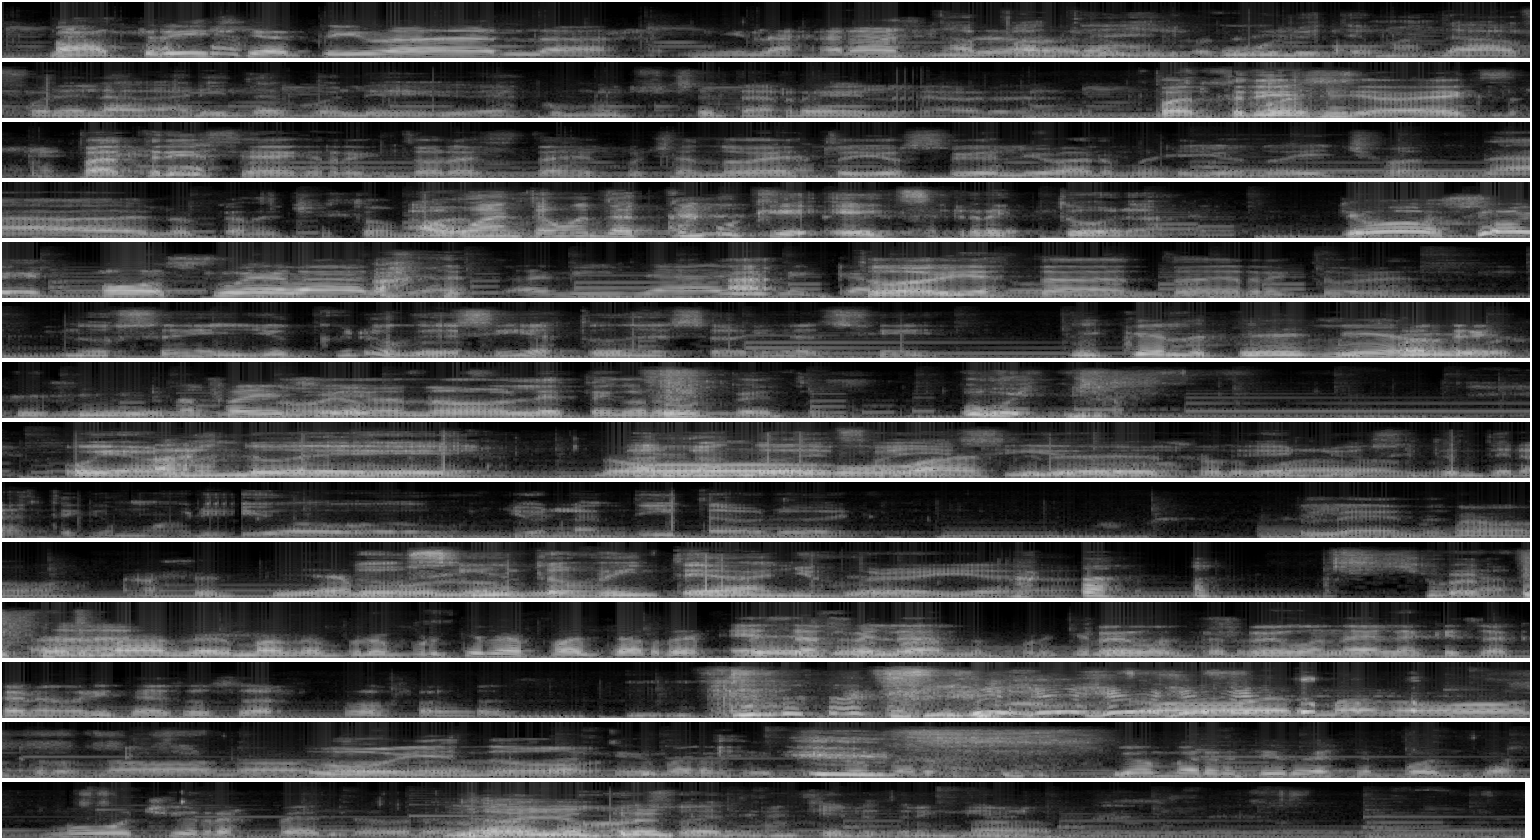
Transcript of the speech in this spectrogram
Patricia te iba a dar la, ni las gracias? Una patada en el culo y te mandaba fuera de la garita del colegio. y ves como chucha te arregla, la verdad. Patricia, ex, Patricia, ex rectora, si estás escuchando esto, yo soy Armas y yo no he dicho nada de lo que han hecho estos. Aguanta, aguanta. ¿Cómo que ex rectora? Yo soy Josué Vargas. A mí nadie Ah, me cambia ¿Todavía está, está de rectora? No sé, yo creo que sí, hasta donde sabía, sí. ¿Y qué? ¿Le tienes miedo? sí, sí, sí. ¿No No, falleció? yo no le tengo respeto. Uy, Oye, hablando de, No, hablando de ¿cómo vas a decir fallecido, eso, Helio, hermano? ¿sí te enteraste que murió Yolandita, bro? pleno. No, Hace tiempo. 220 loco. años, bro, ya. Hermano, hermano, pero ¿por qué le falta respeto? Esa fue, la, fue, falta fue una de las que sacaron ahorita de esos sarcófagos. No, hermano, otro. No, no. no Oye, no. Yo me, retiro, yo, me, yo me retiro de este podcast. Mucho y respeto, bro. No, yo creo que- Tranquilo, tranquilo.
